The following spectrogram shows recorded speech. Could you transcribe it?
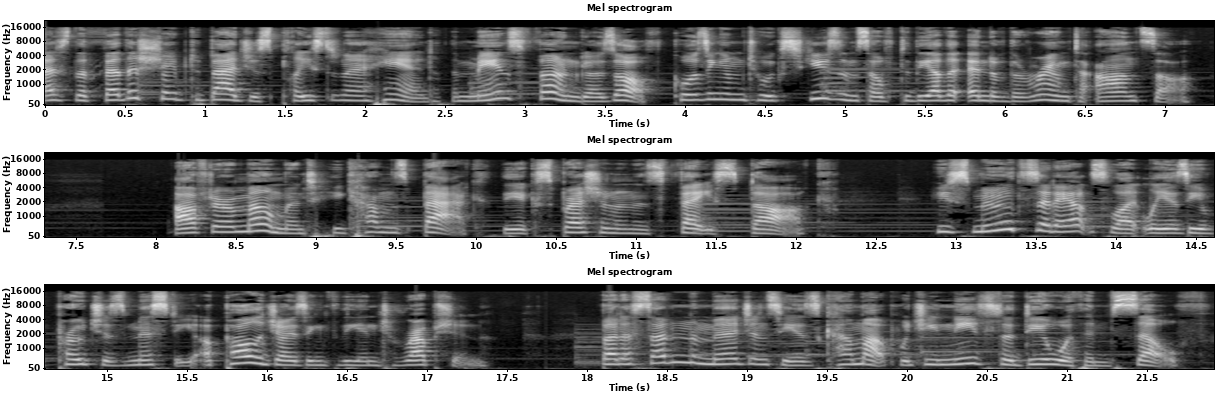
As the feather-shaped badge is placed in her hand, the man's phone goes off, causing him to excuse himself to the other end of the room to answer. After a moment, he comes back, the expression on his face dark. He smooths it out slightly as he approaches Misty, apologizing for the interruption. But a sudden emergency has come up which he needs to deal with himself.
